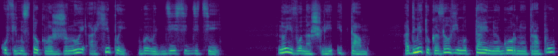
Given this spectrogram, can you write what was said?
У Фемистокла с женой Архипой было десять детей. Но его нашли и там. Адмет указал ему тайную горную тропу,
